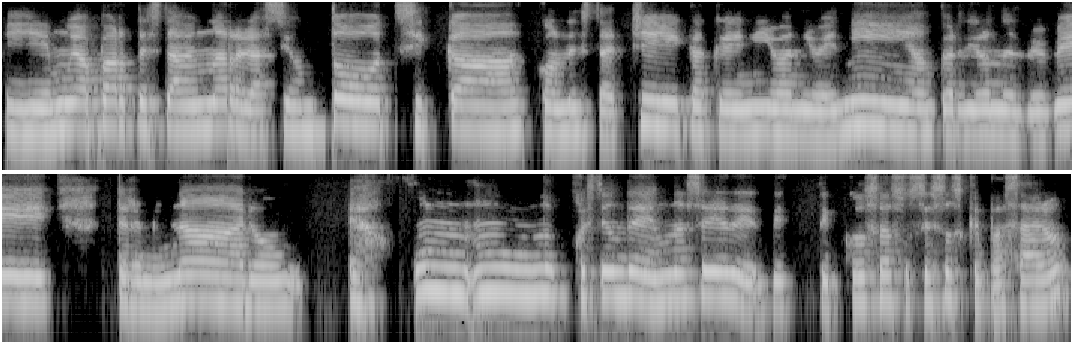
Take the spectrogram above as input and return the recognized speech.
y muy aparte estaba en una relación tóxica con esta chica que iban y venían, perdieron el bebé, terminaron. Fue una cuestión de una serie de, de, cosas, sucesos que pasaron,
